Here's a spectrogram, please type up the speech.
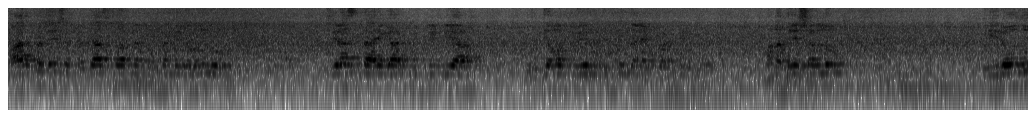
భారతదేశ ప్రజాస్వామ్యం ఉన్నన్ని రోజులు చిరస్థాయిగా క్విట్ ఇండియా ఉద్యమ పేరు ఉంటుందనేటువంటి మన దేశంలో ఈరోజు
